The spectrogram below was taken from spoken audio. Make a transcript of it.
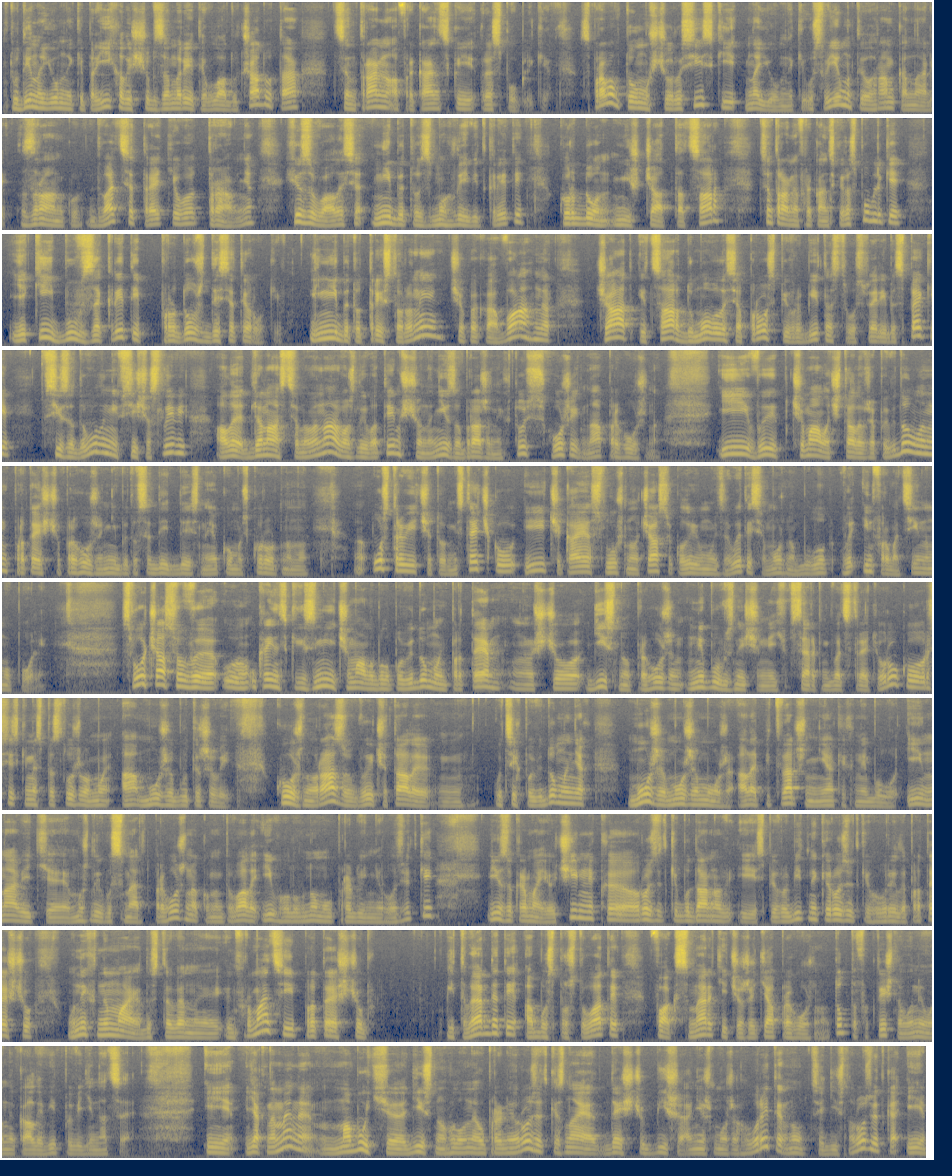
Туди найомники приїхали, щоб замирити владу Чаду та Центральноафриканської Республіки. Справа в тому, що російські найомники у своєму телеграм-каналі зранку, 23 травня, хизувалися, нібито змогли відкрити кордон між Чад та Цар Центральноафриканської Республіки, який був закритий впродовж 10 років. І нібито три сторони ЧПК Вагнер, Чад і Цар домовилися про співробітництво у сфері безпеки. Всі задоволені, всі щасливі, але для нас ця новина важлива тим, що на ній зображений хтось схожий на Пригожина. І ви чимало читали вже повідомлень про те, що Пригожин нібито сидить десь на якомусь курортному е, острові чи то містечку і чекає слушного часу, коли йому з'явитися можна було б в інформаційному полі. Свого часу в українських ЗМІ чимало було повідомлень про те, що дійсно Пригожин не був знищений в серпні 23-го року російськими спецслужбами, а може бути живий. Кожного разу ви читали у цих повідомленнях може, може, може, але підтверджень ніяких не було. І навіть е, можливу смерть Пригожина коментували і в головному управлінні розвідки. І, зокрема, і очільник е, розвідки Буданов, і співробітники розвідки говорили про те, що у них немає достеменної інформації про те, щоб підтвердити або спростувати факт смерті чи життя Пригожного. Тобто, фактично, вони уникали відповіді на це. І як на мене, мабуть, дійсно головне управління розвідки знає дещо більше, аніж може говорити. Ну, це дійсно розвідка. І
